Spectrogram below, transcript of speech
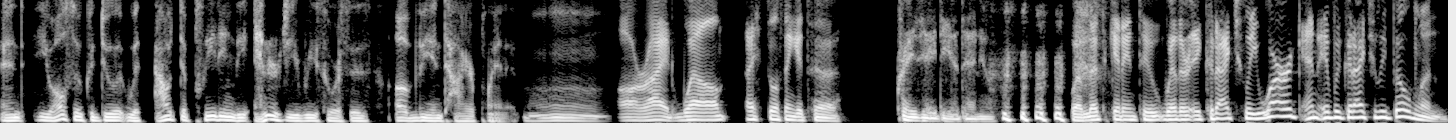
And you also could do it without depleting the energy resources of the entire planet. Mm. All right. Well, I still think it's a crazy idea, Daniel. well, let's get into whether it could actually work and if we could actually build one.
